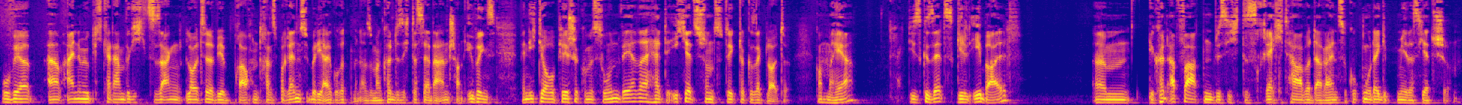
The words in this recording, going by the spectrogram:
wo wir äh, eine Möglichkeit haben, wirklich zu sagen, Leute, wir brauchen Transparenz über die Algorithmen. Also man könnte sich das ja da anschauen. Übrigens, wenn ich die Europäische Kommission wäre, hätte ich jetzt schon zu TikTok gesagt, Leute, kommt mal her. Dieses Gesetz gilt eh bald. Ähm, ihr könnt abwarten, bis ich das Recht habe, da reinzugucken oder gibt mir das jetzt schon.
